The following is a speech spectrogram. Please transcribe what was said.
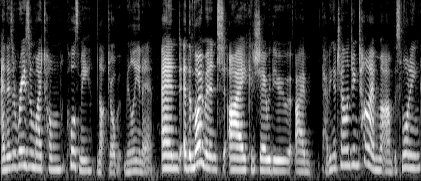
And there's a reason why Tom calls me nutjob millionaire. And at the moment, I can share with you, I'm having a challenging time. Um, this morning,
